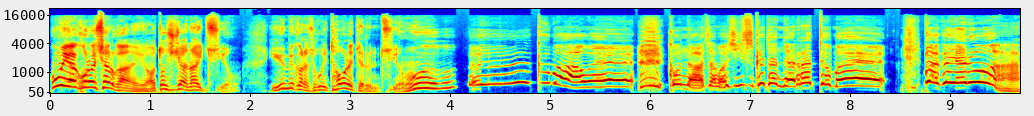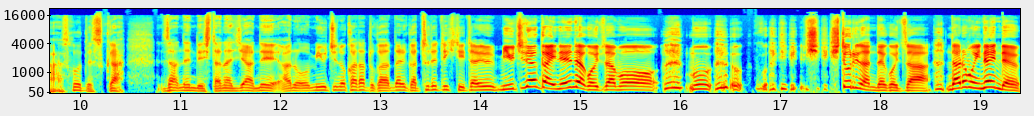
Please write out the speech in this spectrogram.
お前が殺したのか？いや私じゃないですよ。夢からそこに倒れてるんですよ。えー熊お前こんな浅ましい姿にならってお前。バカ野郎。ああそうですか。残念でしたな。じゃあねあの身内の方とか誰か連れてきていただ身内なんかいねえんだこいつはもう。もう一人なんだよこいつは。誰もいないんだよ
